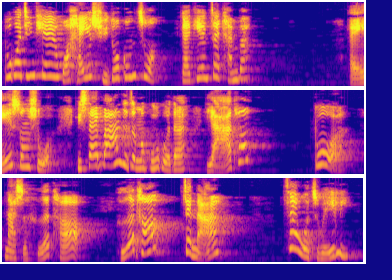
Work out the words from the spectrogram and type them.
不过今天我还有许多工作，改天再谈吧。哎，松鼠，你腮帮子怎么鼓鼓的？牙痛？不，那是核桃。核桃在哪？在我嘴里，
